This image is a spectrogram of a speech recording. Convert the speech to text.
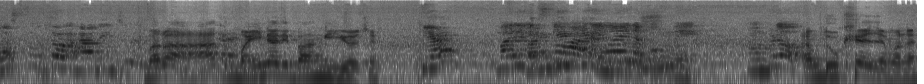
વસ્તુ તો સારી જ મારો હાથ મહિનાથી ભાંગી ગયો છે. ક્યાં? મારી વસ્તુ મારી હોય ને મમ્મી. સાંભળો. આમ દુખે છે મને.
